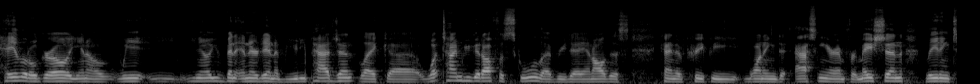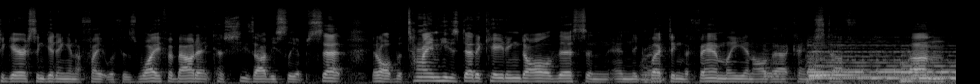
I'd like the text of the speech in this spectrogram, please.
hey, little girl, you know we, you know, you've been entered in a beauty pageant. Like, uh, what time do you get off of school every day?" And all this kind of creepy, wanting to asking her information, leading to Garrison getting in a fight with his wife about it because she's obviously upset at all the time he's dedicating to all of this and and neglecting the family and all that kind of stuff. Um,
